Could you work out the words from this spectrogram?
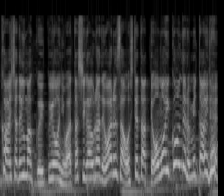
会社でうまくいくように私が裏で悪さをしてたって思い込んでるみたいで。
